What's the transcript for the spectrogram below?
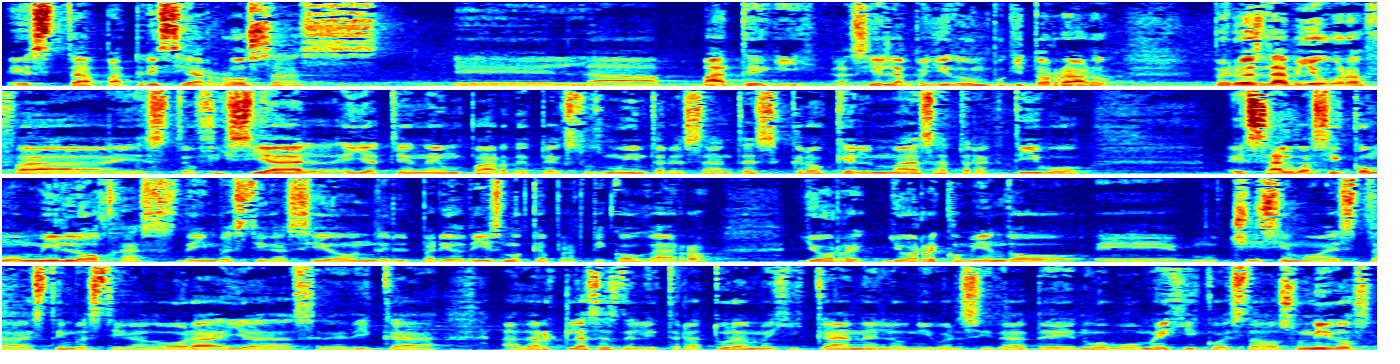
Esta Patricia Rosas, eh, la Bategui, así el apellido un poquito raro, pero es la biógrafa este, oficial. Ella tiene un par de textos muy interesantes. Creo que el más atractivo es algo así como mil hojas de investigación del periodismo que practicó Garro. Yo, yo recomiendo eh, muchísimo a esta, esta investigadora. Ella se dedica a dar clases de literatura mexicana en la Universidad de Nuevo México, Estados Unidos.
